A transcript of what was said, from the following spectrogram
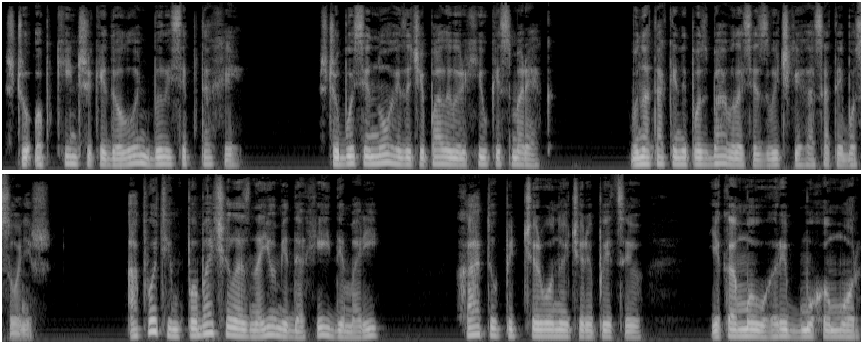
що об кінчики долонь билися птахи, що босі ноги зачіпали верхівки смерек. Вона так і не позбавилася звички гасати босоніж. А потім побачила знайомі дахи й димарі, хату під червоною черепицею, яка, мов гриб мухомор,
